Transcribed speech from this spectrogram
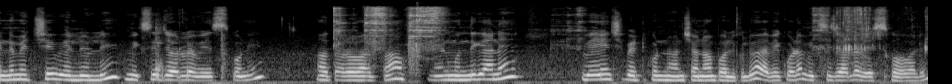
ఎండుమిర్చి వెల్లుల్లి మిక్సీ జార్లో వేసుకొని ఆ తర్వాత నేను ముందుగానే వేయించి పెట్టుకున్నాను చనా పలుకులు. అవి కూడా మిక్సీ జార్లో వేసుకోవాలి.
